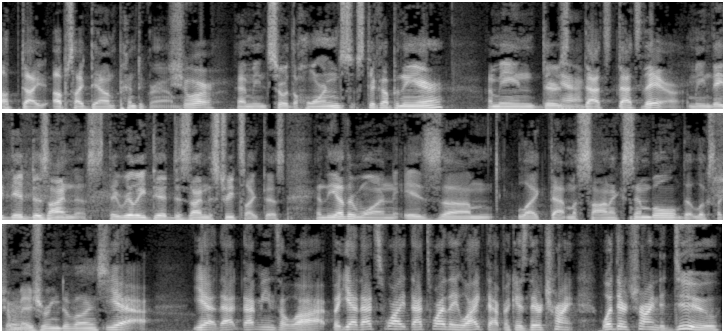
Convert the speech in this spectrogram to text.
upside upside down pentagram. Sure. I mean, so the horns stick up in the air. I mean, there's Yeah. that's that's there. I mean, they did design this. They really did design the streets like this. And the other one is um, like that Masonic symbol that looks like Sure. a measuring device. Yeah. Yeah, that, that means a lot. But yeah, that's why that's why they like that because they're trying what they're trying to do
